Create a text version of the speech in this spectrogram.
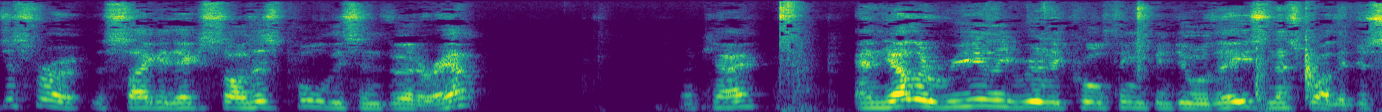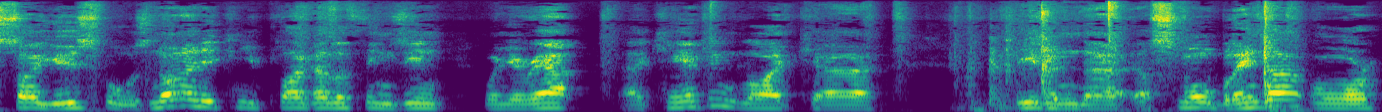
just for the sake of the exercise, let's pull this inverter out. Okay. And the other really, really cool thing you can do with these, and that's why they're just so useful, is not only can you plug other things in when you're out uh, camping, like uh, even uh, a small blender, or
